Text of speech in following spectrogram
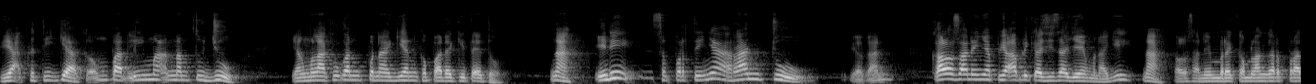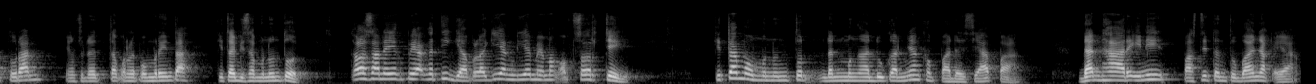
pihak ketiga, keempat, lima, enam, tujuh yang melakukan penagihan kepada kita itu. Nah, ini sepertinya rancu, ya kan? Kalau seandainya pihak aplikasi saja yang menagih, nah kalau seandainya mereka melanggar peraturan yang sudah ditetapkan oleh pemerintah, kita bisa menuntut. Kalau seandainya pihak ketiga, apalagi yang dia memang outsourcing, kita mau menuntut dan mengadukannya kepada siapa? Dan hari ini pasti tentu banyak ya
